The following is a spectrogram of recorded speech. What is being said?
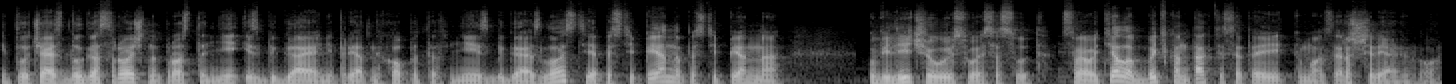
И получается, долгосрочно, просто не избегая неприятных опытов, не избегая злости, я постепенно, постепенно увеличиваю свой сосуд своего тела, быть в контакте с этой эмоцией, расширяю его.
